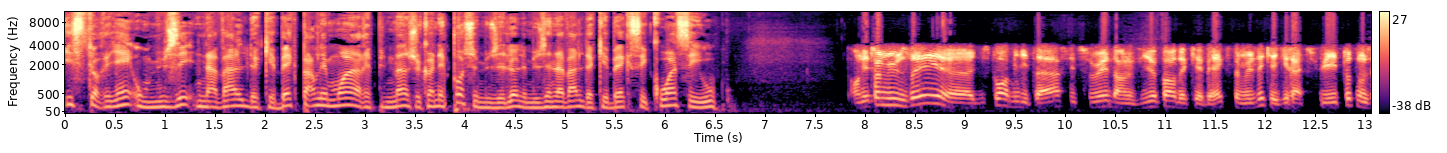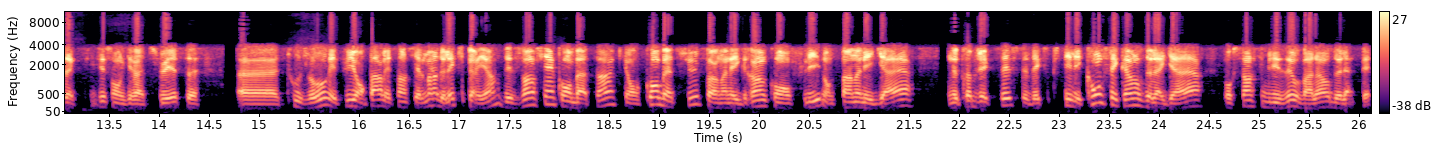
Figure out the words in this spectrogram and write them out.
historien au Musée naval de Québec. Parlez-moi rapidement. Je connais pas ce musée-là, le Musée naval de Québec. C'est quoi? C'est où? On est un musée euh, d'histoire militaire situé dans le vieux port de Québec. C'est un musée qui est gratuit. Toutes nos activités sont gratuites. Euh, toujours. Et puis, on parle essentiellement de l'expérience des anciens combattants qui ont combattu pendant les grands conflits, donc pendant les guerres. Notre objectif, c'est d'expliquer les conséquences de la guerre pour sensibiliser aux valeurs de la paix.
